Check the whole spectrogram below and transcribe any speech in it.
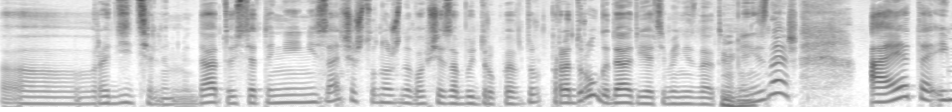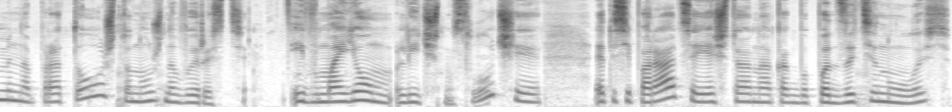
э, родителями, да, то есть это не, не значит, что нужно вообще забыть друг про дру- про друга, да, я тебя не знаю, ты меня Мгм. не знаешь, а это именно про то, что нужно вырасти. И в моем личном случае эта сепарация, я считаю, она как бы подзатянулась,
